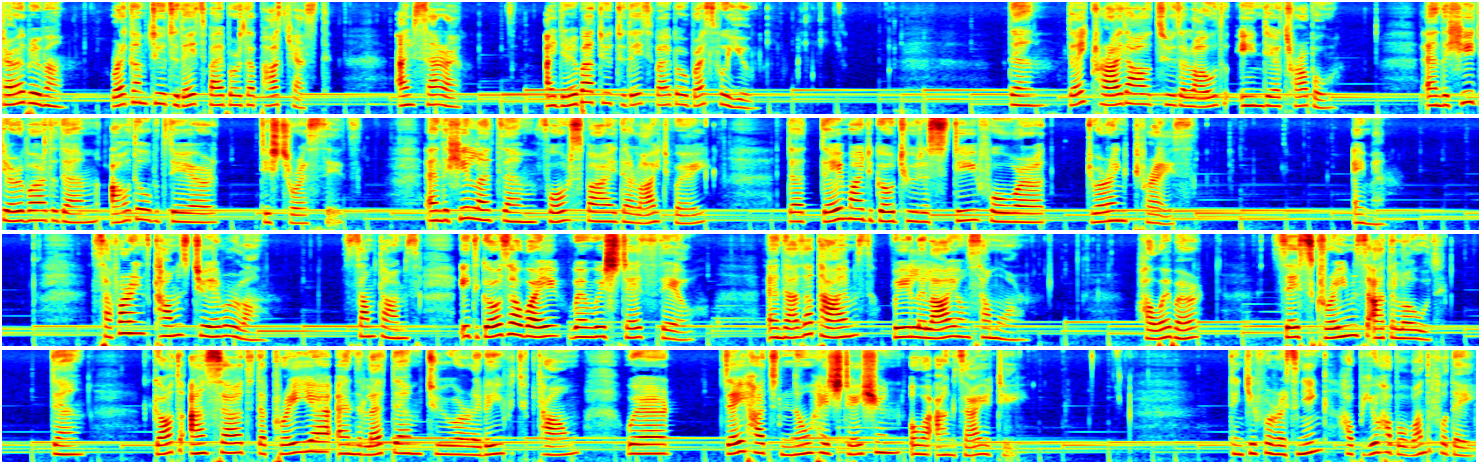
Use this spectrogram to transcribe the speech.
Hello everyone, welcome to today's Bible the podcast. I'm Sarah. I deliver to today's Bible verse for you. Then they cried out to the Lord in their trouble, and he delivered them out of their distresses. And he led them forth by the right way, that they might go to the city for a dwelling place. Amen. Suffering comes to everyone. Sometimes it goes away when we stay still, and other times we rely on someone. However, they screamed at the Lord. Then God answered the prayer and led them to a relieved town where they had no hesitation or anxiety. Thank you for listening. Hope you have a wonderful day.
